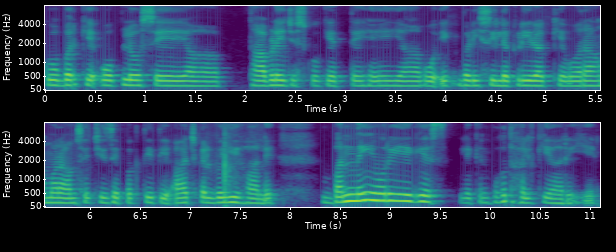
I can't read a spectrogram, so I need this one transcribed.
गोबर के ओपलों से या थाबड़े जिसको कहते हैं, या वो एक बड़ी सी लकड़ी रख के वो आराम आराम से चीज़ें पकती थी, आजकल वही हाल है। बंद नहीं हो रही है गैस, लेकिन बहुत हल्की आ रही है।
